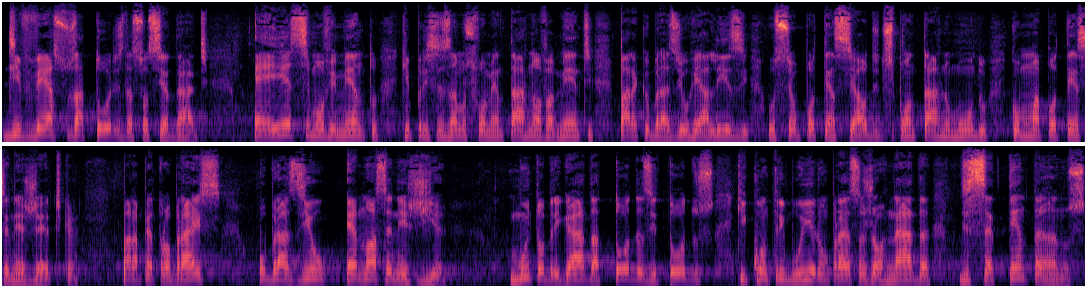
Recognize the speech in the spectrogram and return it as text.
diversos atores da sociedade. É esse movimento que precisamos fomentar novamente para que o Brasil realize o seu potencial de despontar no mundo como uma potência energética. Para a Petrobras, o Brasil é nossa energia. Muito obrigado a todas e todos que contribuíram para essa jornada de 70 anos,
